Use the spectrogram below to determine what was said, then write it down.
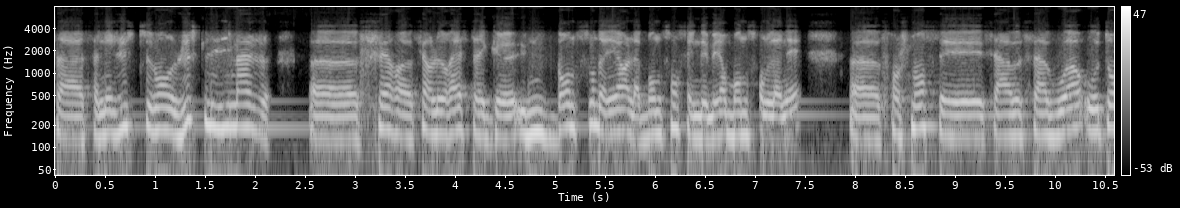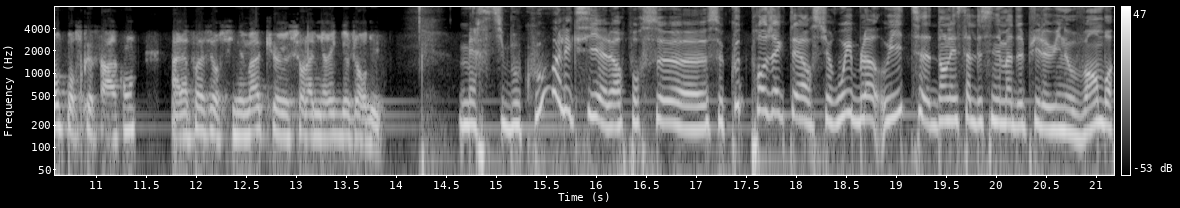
Ça, ça laisse justement juste les images euh, faire euh, faire le reste avec euh, une bande son d'ailleurs. La bande son, c'est une des meilleures bandes son de l'année. Franchement, c'est c'est à, à voir autant pour ce que ça raconte à la fois sur le cinéma que sur l'Amérique d'aujourd'hui. Merci beaucoup Alexis alors pour ce, coup de projecteur sur We Blow It dans les salles de cinéma depuis le 8 novembre.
